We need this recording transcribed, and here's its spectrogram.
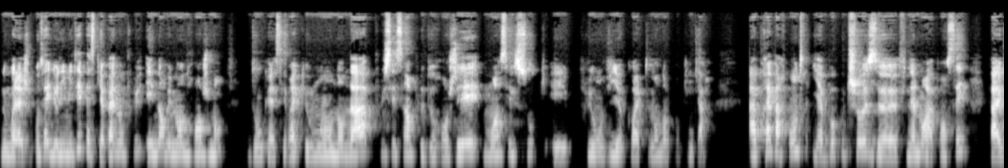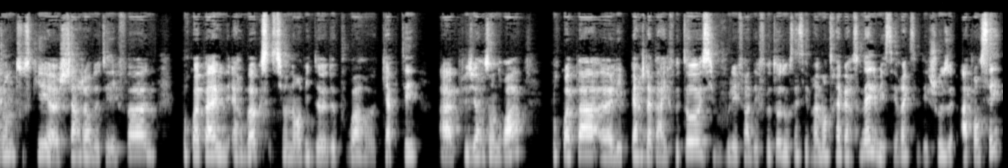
Donc voilà, je vous conseille de limiter parce qu'il n'y a pas non plus énormément de rangement. Donc c'est vrai que moins on en a, plus c'est simple de ranger, moins c'est le souk et plus on vit correctement dans le camping-car. Après, par contre, il y a beaucoup de choses finalement à penser. Par exemple, tout ce qui est chargeur de téléphone, pourquoi pas une airbox si on a envie de, de pouvoir capter à plusieurs endroits. Pourquoi pas euh, les perches d'appareil photo si vous voulez faire des photos. Donc ça, c'est vraiment très personnel, mais c'est vrai que c'est des choses à penser.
